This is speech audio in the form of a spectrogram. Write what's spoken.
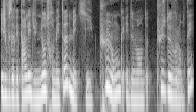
Et je vous avais parlé d'une autre méthode, mais qui est plus longue et demande plus de volonté.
